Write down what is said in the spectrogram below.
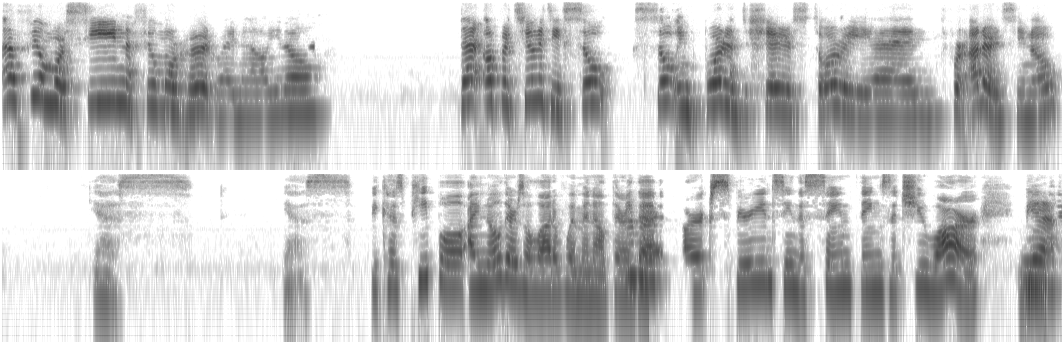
I feel more seen. I feel more heard right now. You know, that opportunity is so so important to share your story and for others. You know. Yes. Yes. Because people, I know there's a lot of women out there Mhm. that are experiencing the same things that you are being Yeah.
